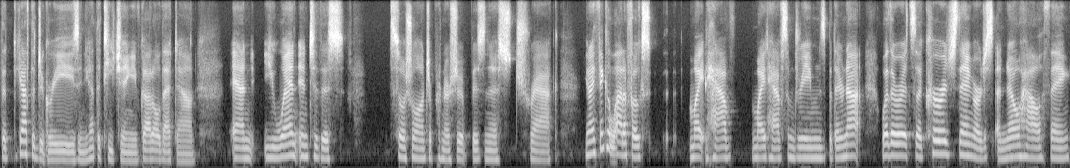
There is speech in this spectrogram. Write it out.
the, you got the degrees and you got the teaching you've got all that down and you went into this social entrepreneurship business track. You know i think a lot of folks might have might have some dreams but they're not whether it's a courage thing or just a know-how thing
